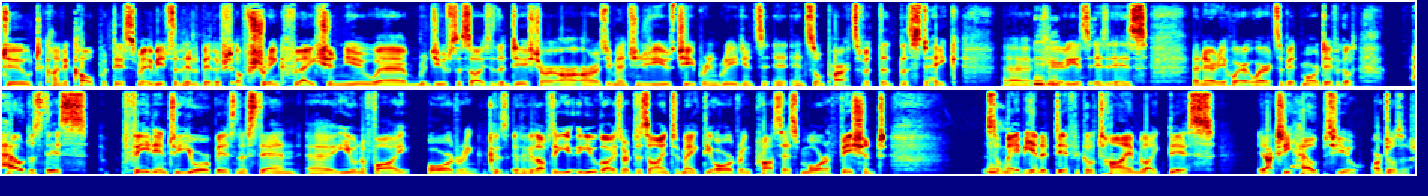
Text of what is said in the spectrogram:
do to kind of cope with this? Maybe it's a little bit of, of shrinkflation. You uh, reduce the size of the dish, or, or, or, as you mentioned, you use cheaper ingredients in, in some parts of it. The, the steak uh, mm-hmm. clearly is, is, is an area where, where it's a bit more difficult. How does this feed into your business then, uh, Unify Ordering? Because obviously you, you, guys are designed to make the ordering process more efficient. So mm-hmm. maybe in a difficult time like this, it actually helps you, or does it?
